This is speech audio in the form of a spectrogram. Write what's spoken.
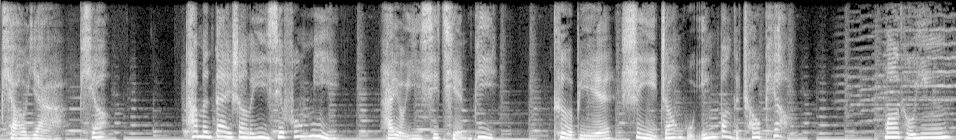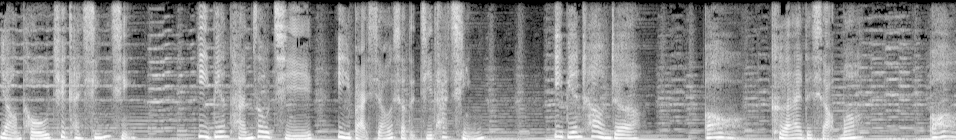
飘呀飘。他们带上了一些蜂蜜，还有一些钱币。特别是一张五英镑的钞票。猫头鹰仰头去看星星，一边弹奏起一把小小的吉他琴，一边唱着：“哦，可爱的小猫，哦，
